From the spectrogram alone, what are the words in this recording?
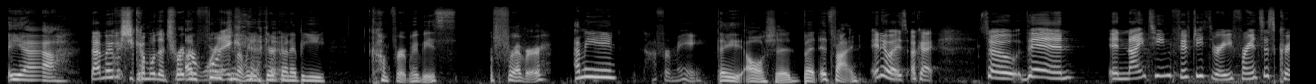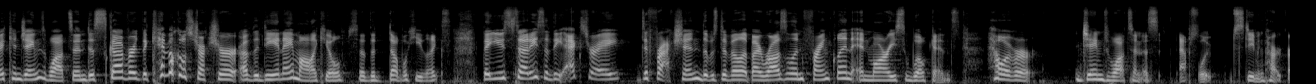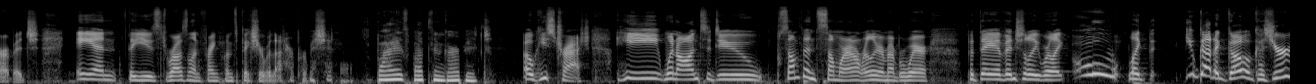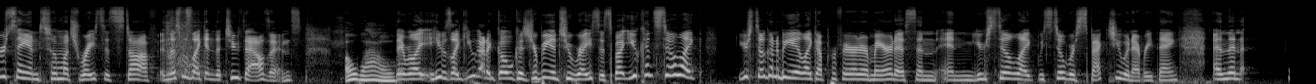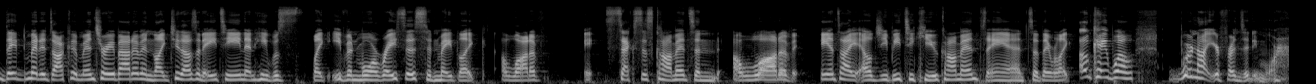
yeah. That movie should come with a trigger Unfortunately, warning. they're gonna be comfort movies forever. I mean, Not for me. they all should, but it's fine. Anyways, okay. So then in 1953, Francis Crick and James Watson discovered the chemical structure of the DNA molecule, so the double helix. They used studies of the X ray diffraction that was developed by Rosalind Franklin and Maurice Wilkins. However, James Watson is absolute steaming hot garbage. And they used Rosalind Franklin's picture without her permission. Why is Watson garbage? Oh, he's trash. He went on to do something somewhere. I don't really remember where, but they eventually were like, "Oh, like you got to go because you're saying so much racist stuff." And this was like in the 2000s. Oh wow. They were like, he was like, "You got to go because you're being too racist," but you can still like. You're still to be like a professor emeritus, and and you're still like we still respect you and everything. And then they made a documentary about him in like 2018, and he was like even more racist and made like a lot of eh, sexist comments and a lot of anti-LGBTQ comments. And so they were like, okay, well, we're not your friends anymore.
